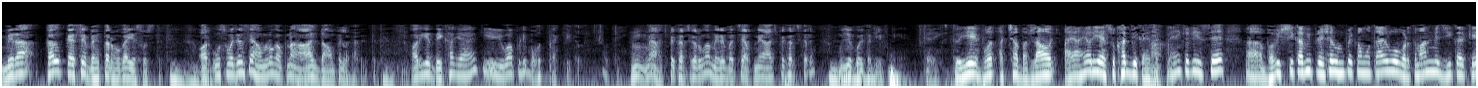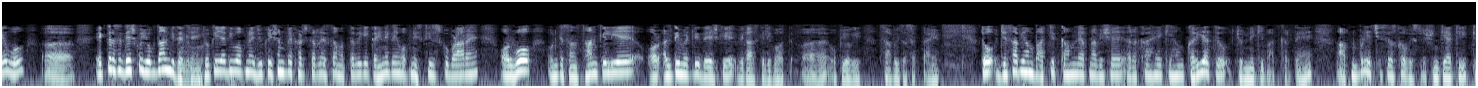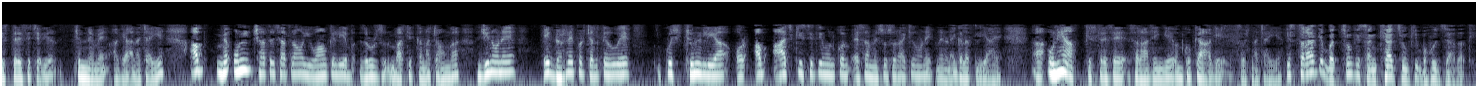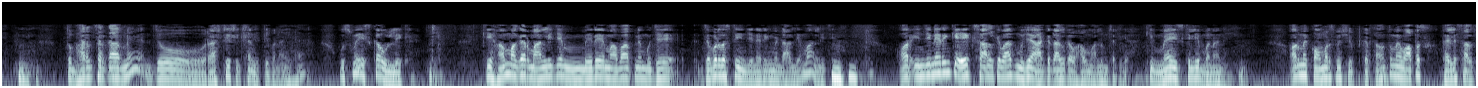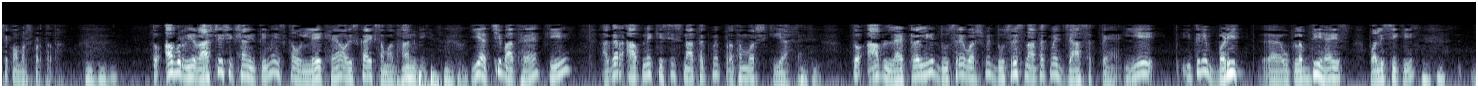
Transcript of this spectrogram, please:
मेरा कल कैसे बेहतर होगा ये सोचते थे। और उस वजह से हम लोग अपना आज दांव पे लगा देते थे। और ये देखा गया है कि ये युवा पीढ़ी बहुत प्रैक्टिकल है। मैं आज पे खर्च करूँगा मेरे बच्चे अपने आज पे खर्च करें मुझे कोई तकलीफ़ नहीं है। तो ये बहुत अच्छा बदलाव आया है और ये सुखद भी कह हाँ। सकते हैं। क्योंकि इससे भविष्य का भी प्रेशर उन पे कम होता है और वो वर्तमान में जी करके वो एक तरह से देश को योगदान भी देते हैं। क्योंकि यदि वो अपने एजुकेशन पे खर्च कर रहे हैं इसका मतलब है कि कहीं ना कहीं वो अपनी स्किल्स को बढ़ा रहे हैं और वो उनके संस्थान के लिए और अल्टीमेटली देश के विकास के लिए बहुत उपयोगी साबित हो सकता है। तो जैसा भी हम बातचीत का हमने अपना विषय रखा है कि हम करियर को चुनने की बात करते हैं आपने बड़ी अच्छे से उसका विश्लेषण किया कि किस तरह से करियर चुनने में आगे आना चाहिए। अब मैं उन छात्र छात्राओं युवाओं के लिए ज़रूर बातचीत करना चाहूँगा जिन्होंने एक ढर्रे पर चलते हुए कुछ चुन लिया और अब आज की स्थिति में उनको ऐसा महसूस हो रहा है कि उन्होंने एक निर्णय गलत लिया है। आ, उन्हें आप किस तरह से सलाह देंगे? उनको क्या आगे सोचना चाहिए? इस तरह के बच्चों की संख्या चूँकि बहुत ज़्यादा थी तो भारत सरकार ने जो राष्ट्रीय शिक्षा नीति बनाई है उसमें इसका उल्लेख है कि हम अगर मान लीजिए मेरे माँ बाप ने मुझे ज़बरदस्ती इंजीनियरिंग में डाल दिया मान लीजिए। हम्म, हम्म। और इंजीनियरिंग के एक साल के बाद मुझे आटे दाल का भाव मालूम चल गया कि मैं इसके लिए बना नहीं। और मैं कॉमर्स में शिफ्ट करता हूँ तो मैं वापस पहले साल से कॉमर्स पढ़ता था। हम्म, तो अब राष्ट्रीय शिक्षा नीति में इसका उल्लेख है और इसका एक समाधान भी है। ये अच्छी बात है कि अगर आपने किसी स्नातक में प्रथम वर्ष किया है तो आप लेटरली दूसरे वर्ष में दूसरे स्नातक में जा सकते हैं। ये इतनी बड़ी उपलब्धि है इस पॉलिसी की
